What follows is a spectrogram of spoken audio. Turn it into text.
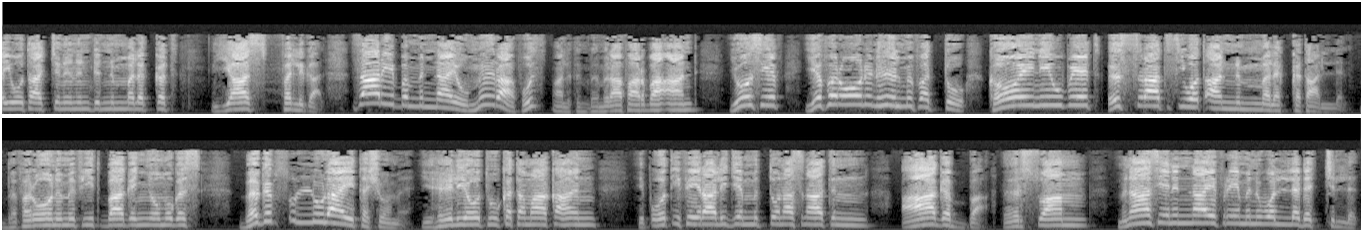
ሕይወታችንን እንድንመለከት ያስፈልጋል። ዛሬ በምናየው ምዕራፍ ውስጥ ማለትም በምዕራፍ አርባ አንድ ዮሴፍ የፈርዖንን ሕልም ፈትቶ ከወህኒው ቤት እስራት ሲወጣ እንመለከታለን። በፈርዖንም ፊት ባገኘው ሞገስ በግብፅ ሁሉ ላይ ተሾመ። የሄልዮቱ ከተማ ካህን የጶጢፌራ ልጅ የምትሆን አስናትን አገባ። እርሷም ምናሴንና ኤፍሬምን ወለደችለት።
